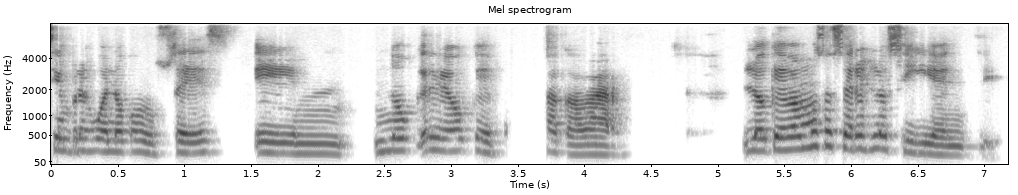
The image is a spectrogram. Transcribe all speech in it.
siempre es bueno con ustedes, em, no creo que acabar. Lo que vamos a hacer es lo siguiente,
